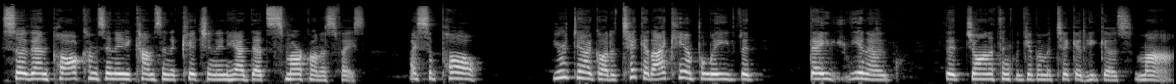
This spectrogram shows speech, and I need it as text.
So then Paul comes in and he comes in the kitchen and he had that smirk on his face. I said, Paul, your dad got a ticket. I can't believe that they, you know, that Jonathan would give him a ticket. He goes, Ma,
